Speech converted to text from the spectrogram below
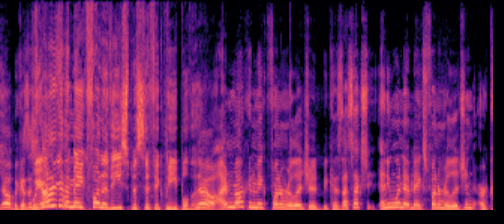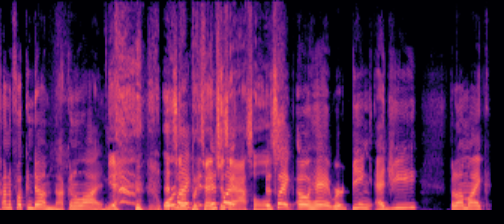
No, because it's we are going to make fun of these specific people, though. No, I'm not gonna make fun of religion because that's actually anyone that makes fun of religion are kind of fucking dumb. Not gonna lie. Yeah, or It's they're like- pretentious it's like- assholes. It's like, oh hey, we're being edgy, but I'm like,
